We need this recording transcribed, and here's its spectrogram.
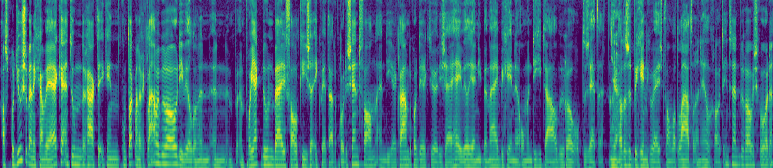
als producer ben ik gaan werken. En toen raakte ik in contact met een reclamebureau. Die wilde een, een, een- project doen bij Valkiezer. Ik werd daar de producent van. En die reclamebureau-directeur die zei... hey, wil jij niet bij mij beginnen om een digitaal bureau op te zetten? Nou, Ja. Dat is het begin geweest van wat later een heel groot internetbureau is geworden.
